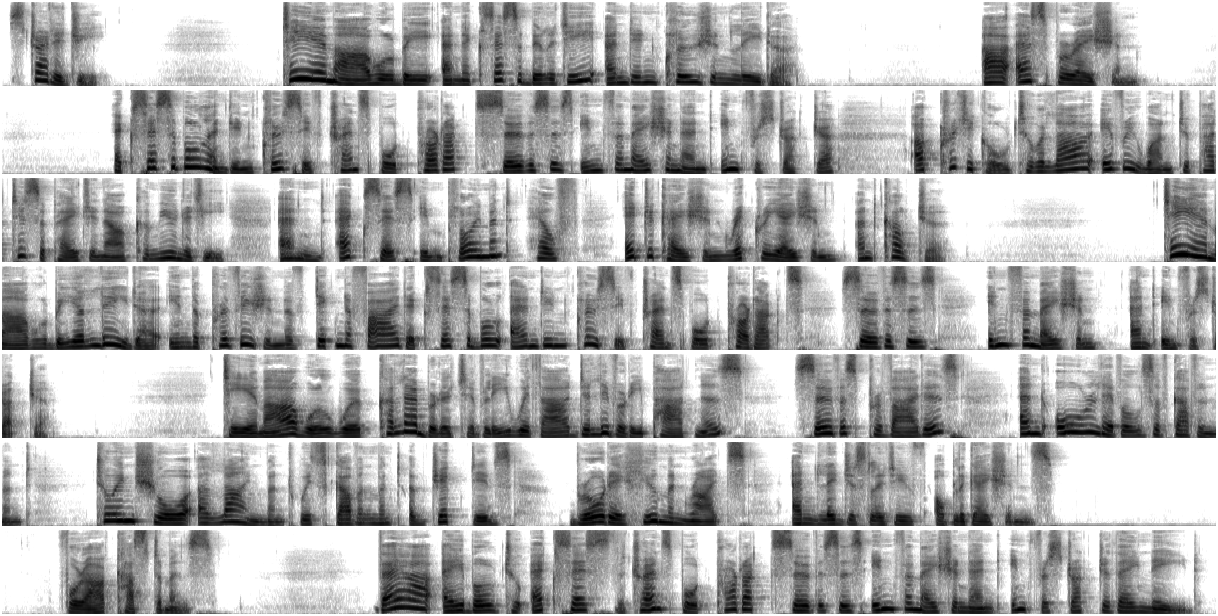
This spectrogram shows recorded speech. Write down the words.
Strategy TMR will be an accessibility and inclusion leader. Our aspiration Accessible and inclusive transport products, services, information, and infrastructure are critical to allow everyone to participate in our community and access employment, health, education, recreation, and culture. TMR will be a leader in the provision of dignified, accessible, and inclusive transport products, services, information, and infrastructure. TMR will work collaboratively with our delivery partners, service providers, and all levels of government to ensure alignment with government objectives, broader human rights, and legislative obligations. For our customers, they are able to access the transport products, services, information, and infrastructure they need.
